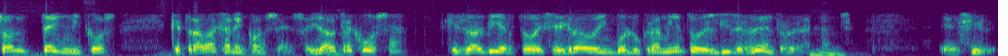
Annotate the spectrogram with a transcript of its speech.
son técnicos que trabajan en consenso. Y la otra cosa que yo advierto es el grado de involucramiento del líder dentro de la cancha. Es decir,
